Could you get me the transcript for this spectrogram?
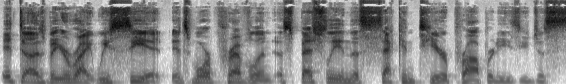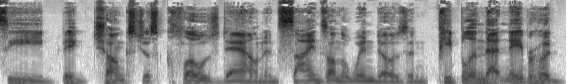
It does, but you're right. We see it. It's more prevalent, especially in the second tier properties. You just see big chunks just closed down and signs on the windows, and people in that neighborhood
